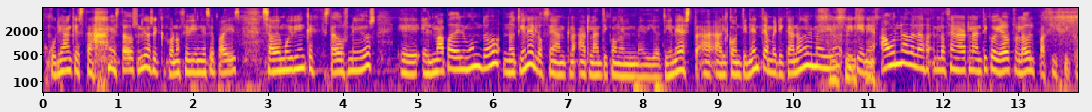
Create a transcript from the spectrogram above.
Julián, que está en Estados Unidos y que conoce bien ese país, sabe muy bien que Estados Unidos, eh, el mapa del mundo no tiene el océano Atlántico en el medio, tiene hasta, al continente americano en el medio y tiene a un lado el océano Atlántico y al otro lado el Pacífico.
